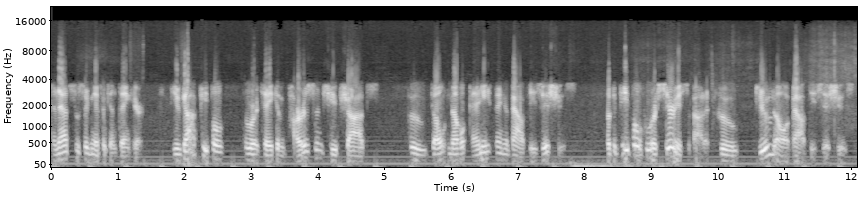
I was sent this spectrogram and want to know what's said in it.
And that's the significant thing here. You've got people who are taking partisan cheap shots who don't know anything about these issues. But the people who are serious about it, who do know about these issues,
